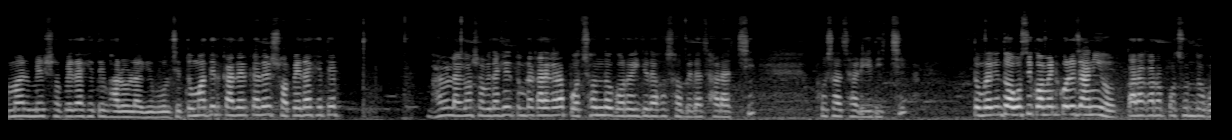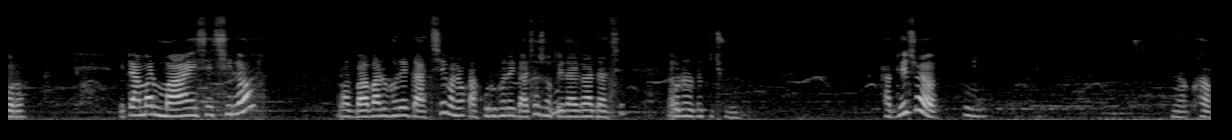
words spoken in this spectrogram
আমার মেয়ের সপেদা খেতে ভালো লাগে বলছে। তোমাদের কাদের কাদের সপেদা খেতে ভালো লাগে? সপেদা খেতে তোমরা কারা কারা পছন্দ করো? এই যে দেখো সপেদা ছাড়াচ্ছি খোসা ছাড়িয়ে দিচ্ছি। তোমরা কিন্তু অবশ্যই কমেন্ট করে জানিও কারা কারা পছন্দ করো। এটা আমার মা এসেছিল আমার বাবার ঘরে গাছে মানে আমার কাকুর ঘরে গাছে সপেদা গাছ আছে ওটা ওটা কিছু না হাত ধুয়েছ? না খাও।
